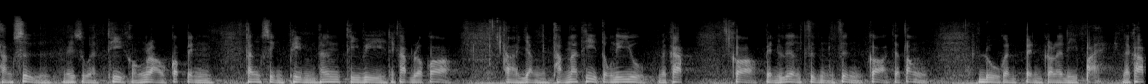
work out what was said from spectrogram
ทางสื่อในส่วนที่ของเราก็เป็นทั้งสิ่งพิมพ์ทั้งทีวีนะครับแล้วก็ยังทำหน้าที่ตรงนี้อยู่นะครับ ก็เป็นเรื่องซึ่งซึ่งก็จะต้องดูกันเป็นกรณีไปนะครับ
